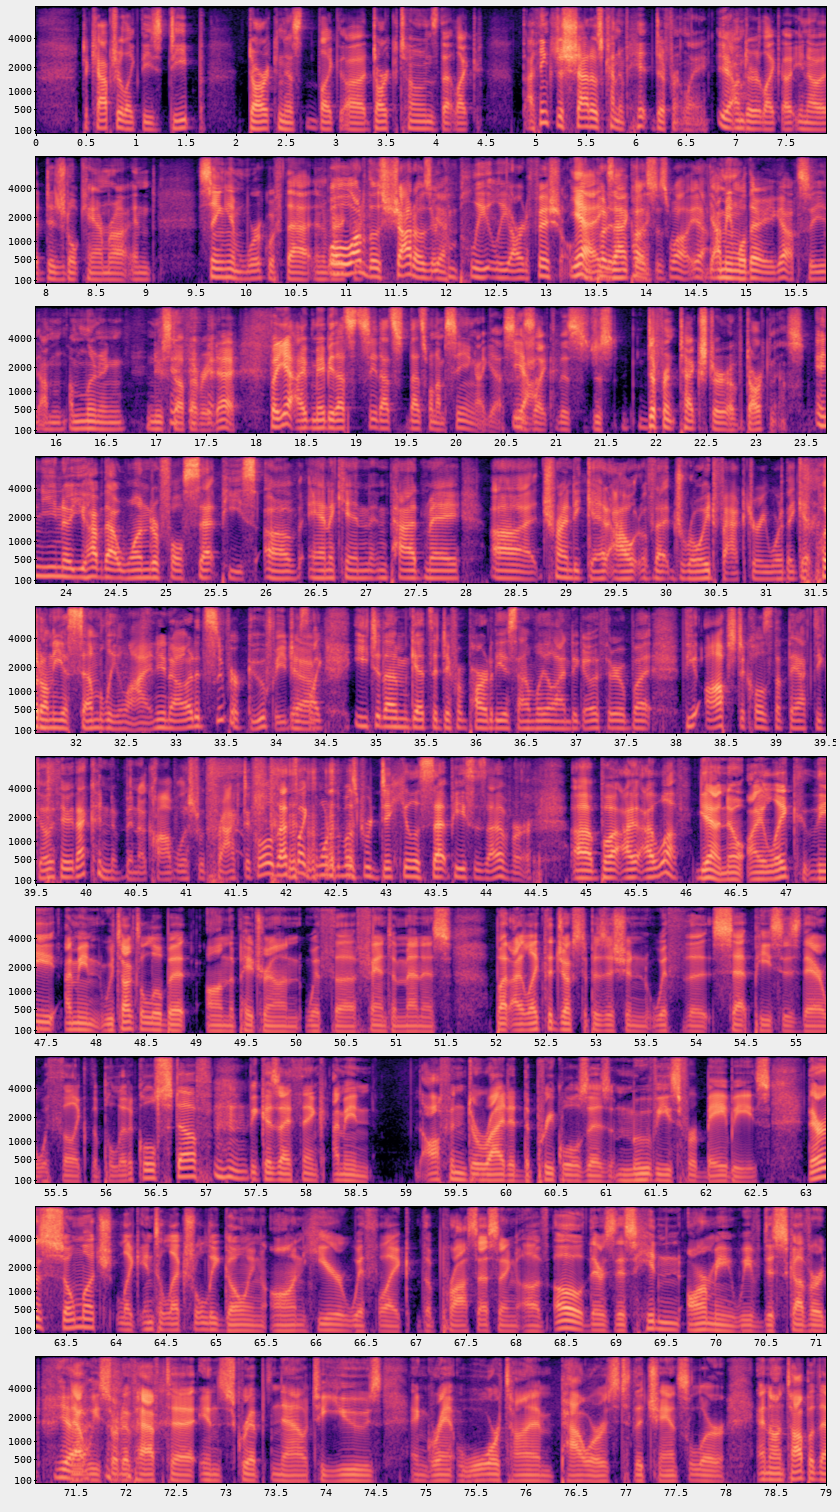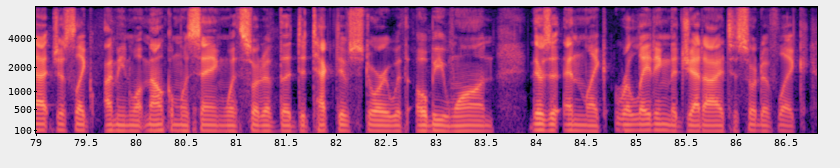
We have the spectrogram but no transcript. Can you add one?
to capture like these deep darkness, like uh, dark tones that like I think just shadows kind of hit differently Yeah. under like a you know a digital camera and seeing him work with that and well a lot of those shadows are Yeah. completely artificial Yeah, put exactly. it in post as well yeah I mean, well, there you go. See, I'm I'm learning new stuff every day. But yeah, I, maybe that's see that's that's what I'm seeing. I guess Yeah. is like this just different texture of darkness. and you know you have that wonderful set piece of Anakin and Padme uh, trying to get out of that droid factory where they get put on the assembly line, you know, and it's super goofy. Just Yeah. like each of them gets a different part of the assembly line to go through, but the obstacles that they have to go through that couldn't have been accomplished with practical. That's like one of the most ridiculous set pieces ever. Uh, but I, I love. Yeah, no, I like the. I mean, we talked a little bit on the Patreon with uh, Phantom Menace, but I like the juxtaposition with the set pieces there with the, like the political stuff Mhm. because I think I mean often derided the prequels as movies for babies. There is so much like intellectually going on here with like the processing of oh there's this hidden army we've discovered Yeah. that we sort of have to inscript now to use and grant wartime powers to the chancellor and on top of that just like i mean what malcolm was saying with sort of the detective story with obi-wan there's a and like relating the jedi to sort of like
